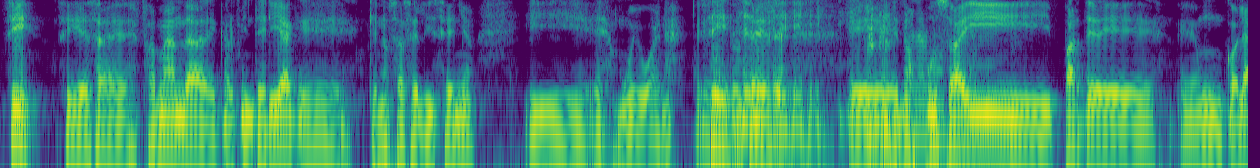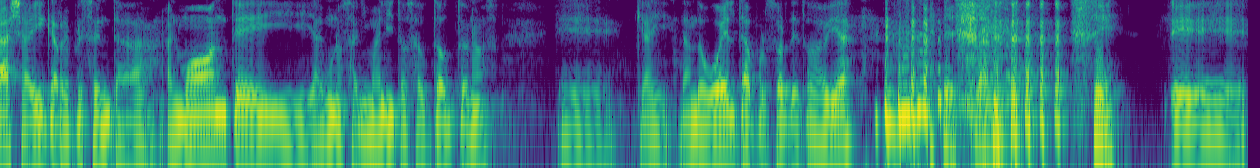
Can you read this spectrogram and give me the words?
Sí, sí, esa es Fernanda de Carpintería que, que nos hace el diseño y es muy buena. Eh, Sí. Entonces Sí. eh, nos puso ahí parte de eh, un collage ahí que representa al monte y algunos animalitos autóctonos eh, que hay dando vuelta, por suerte todavía. claro. Sí. Eh,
